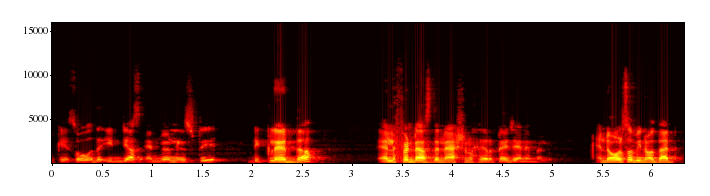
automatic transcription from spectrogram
Okay, so the India's Environment Ministry declared the elephant as the national heritage animal. And also we know that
